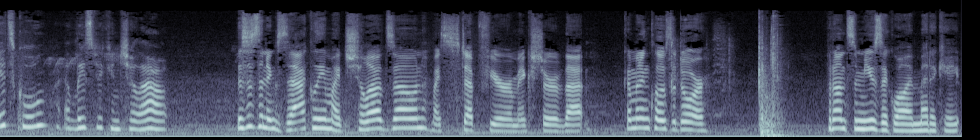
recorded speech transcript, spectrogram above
It's cool. At least we can chill out. This isn't exactly my chill out zone. My stepfuhrer makes sure of that. Come in and close the door. Put on some music while I medicate.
